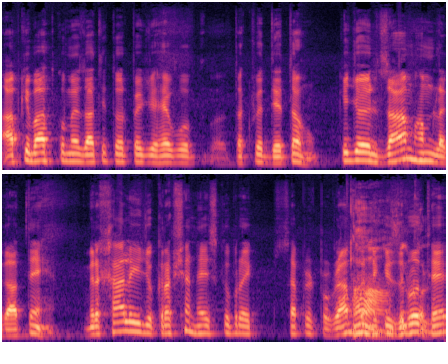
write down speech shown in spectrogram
آپ کی بات کو میں ذاتی طور پہ جو ہے وہ تقویت دیتا ہوں کہ جو الزام ہم لگاتے ہیں میرا خیال ہے یہ جو کرپشن ہے اس کے اوپر ایک سیپریٹ پروگرام ہاں، کرنے کی ضرورت ہے۔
